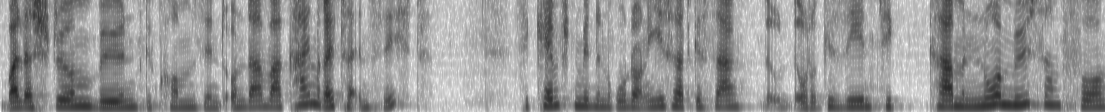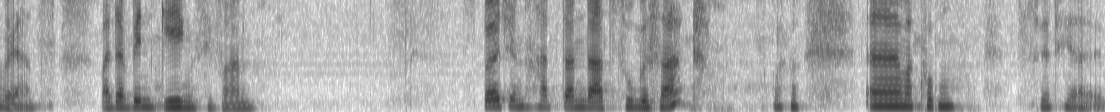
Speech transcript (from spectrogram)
weil da Sturmböen gekommen sind. Und da war kein Retter in Sicht. Sie kämpften mit den Rudern. Und Jesus hat gesagt oder gesehen, sie kamen nur mühsam vorwärts, weil der Wind gegen sie war. Spurgeon hat dann dazu gesagt, äh, mal gucken, das wird hier.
